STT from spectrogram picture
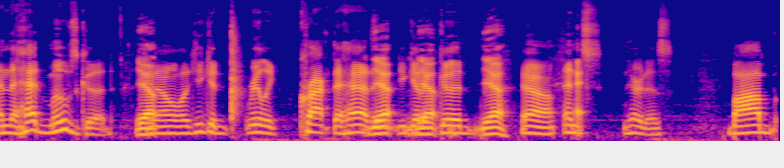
and the head moves good. Yep. you know, like you could really crack the head. Yeah, and you get yeah, a good Yeah. yeah, and s- here it is. Bob,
